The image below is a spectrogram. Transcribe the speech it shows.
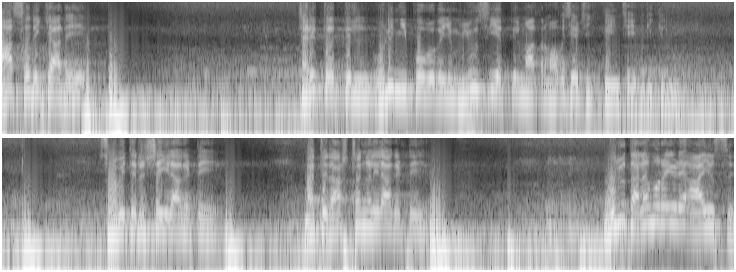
ആസ്വദിക്കാതെ ചരിത്രത്തിൽ ഒടുങ്ങിപ്പോവുകയും മ്യൂസിയത്തിൽ മാത്രം അവശേഷിക്കുകയും ചെയ്തിരിക്കുന്നു. സോവിയറ്റ് റഷ്യയിലാകട്ടെ മറ്റ് രാഷ്ട്രങ്ങളിലാകട്ടെ ഒരു തലമുറയുടെ ആയുസ്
